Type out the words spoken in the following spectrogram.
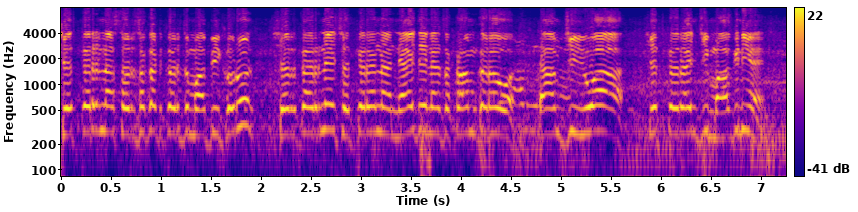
शेतकऱ्यांना सरसकट कर्जमाफी करून सरकारने शेतकऱ्यांना न्याय देण्याचं काम करावं. आमची युवा शेतकऱ्यांची मागणी आहे.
